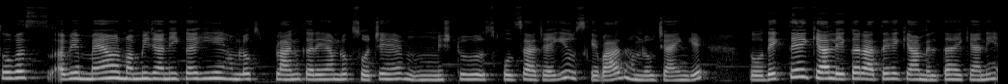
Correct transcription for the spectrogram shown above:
तो बस अभी मैं और मम्मी जाने का ही हम लोग प्लान करें, हम लोग सोचे हैं, मिष्टू स्कूल से आ जाएगी, उसके बाद हम लोग जाएँगे। तो देखते हैं क्या लेकर आते हैं, क्या मिलता है, क्या नहीं।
